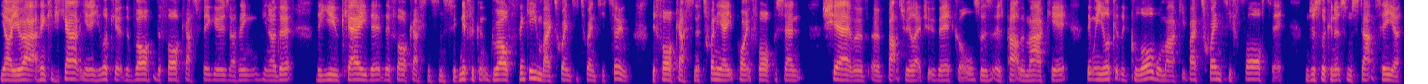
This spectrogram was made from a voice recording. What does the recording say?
Yeah, you're right. I think if you can't, you know, you look at the vo- the forecast figures. I think you know the the UK they're, they're forecasting some significant growth. I think even by 2022 they're forecasting a 28.4 percent share of, of battery electric vehicles as, as part of the market. I think when you look at the global market by 2040, I'm just looking at some stats here.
